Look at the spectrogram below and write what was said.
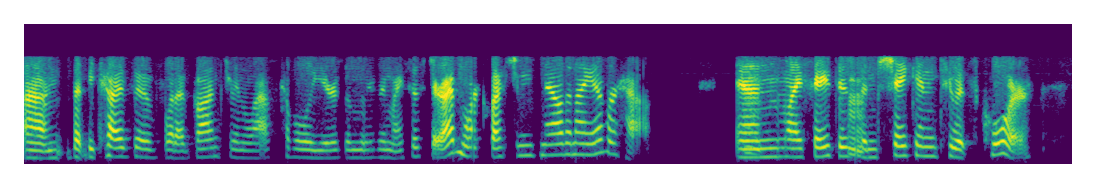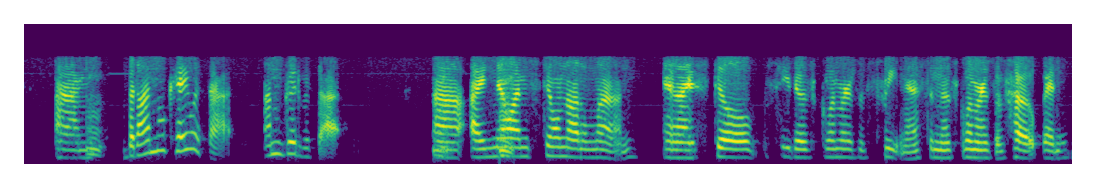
Um, but because of what I've gone through in the last couple of years and losing my sister, I have more questions now than I ever have, and my faith has Mm. been shaken to its core. Um, Mm. but I'm okay with that. I'm good with that. Uh, I know. I'm still not alone, and I still see those glimmers of sweetness and those glimmers of hope, and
